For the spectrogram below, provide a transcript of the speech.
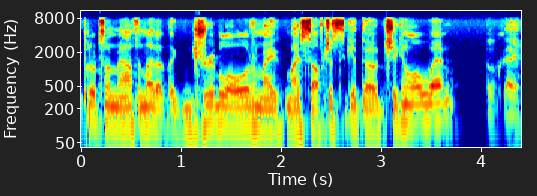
put it to my mouth and let it like dribble all over my myself just to get the chicken a little wet. Okay,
